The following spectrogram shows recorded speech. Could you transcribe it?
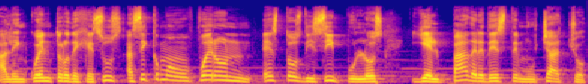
al encuentro de Jesús, así como fueron estos discípulos y el padre de este muchacho,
